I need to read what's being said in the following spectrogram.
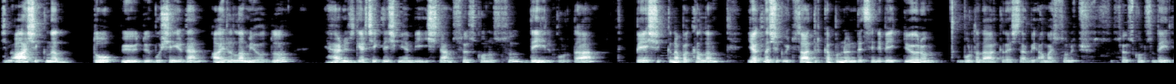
Şimdi A şıkkında doğup büyüdüğü bu şehirden ayrılamıyordu. Henüz gerçekleşmeyen bir işlem söz konusu değil burada. B şıkkına bakalım. Yaklaşık 3 saattir kapının önünde seni bekliyorum. Burada da arkadaşlar bir amaç sonuç söz konusu değil.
